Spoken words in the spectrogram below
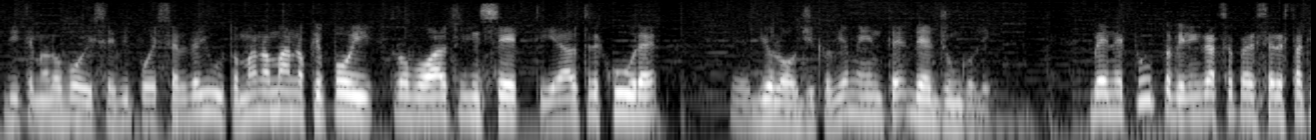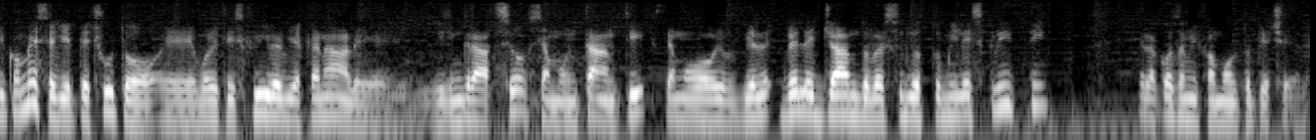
Ditemelo voi se vi può essere d'aiuto. Mano a mano che poi trovo altri insetti e altre cure eh, biologiche ovviamente le aggiungo lì. Bene, è tutto, vi ringrazio per essere stati con me, se vi è piaciuto e volete iscrivervi al canale vi ringrazio, siamo in tanti, stiamo veleggiando verso gli 8000 iscritti, e la cosa mi fa molto piacere.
